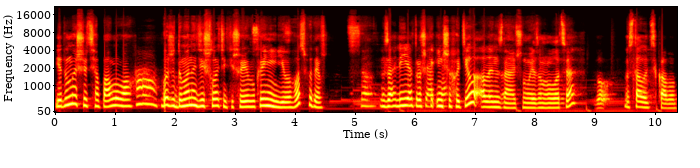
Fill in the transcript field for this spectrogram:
Я думаю, що ця Павлова. Боже, до мене дійшло тільки що я в Україні їла, господи. Взагалі я трошки інше хотіла, але не знаю, чому я замовила це. Ну, стало цікаво.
